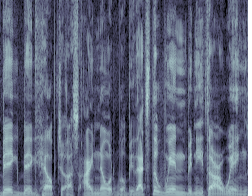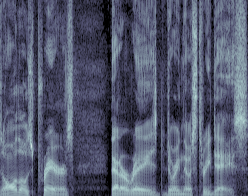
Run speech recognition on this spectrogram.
big, big help to us. I know it will be. That's the wind beneath our wings. All those prayers that are raised during those three days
